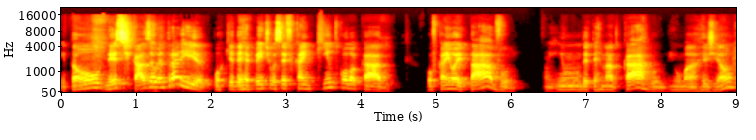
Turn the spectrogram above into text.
Então, nesses casos, eu entraria, porque de repente você ficar em quinto colocado ou ficar em oitavo em um determinado cargo, em uma região,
